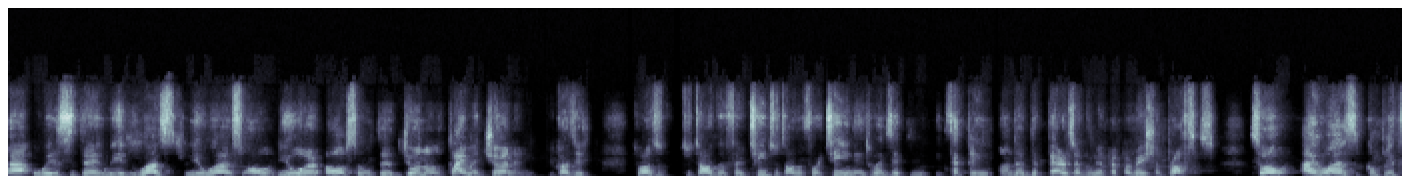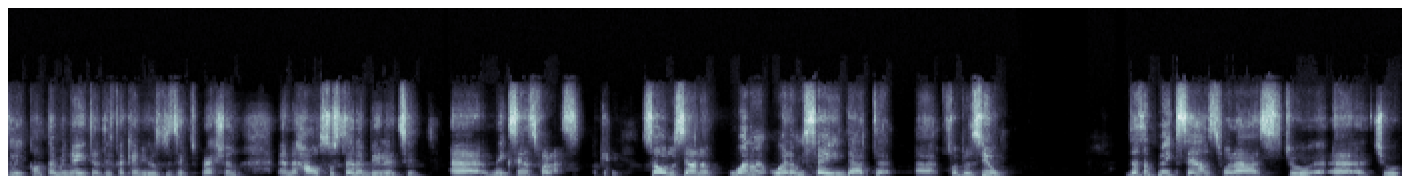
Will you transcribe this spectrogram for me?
uh, with the we was you was all you were also in the journal climate journal because it was 2013 2014 it was exactly, exactly under the paris agreement preparation process so I was completely contaminated, if I can use this expression, and how sustainability uh, makes sense for us. Okay. So Luciana, what, what I'm saying that uh, for Brazil, doesn't make sense for us to, uh, to,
